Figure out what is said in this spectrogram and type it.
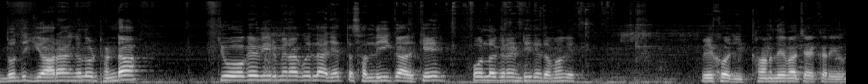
ਦੁੱਧ 11 ਕਿਲੋ ਠੰਡਾ। ਚੋ ਕੇ ਵੀਰ ਮੇਰਾ ਕੋਈ ਲੈ ਜਾਏ ਤਸੱਲੀ ਕਰਕੇ ਫੁੱਲ ਗਾਰੰਟੀ ਤੇ ਦਵਾਂਗੇ। ਵੇਖੋ ਜੀ ਥਣ ਦੇਵਾ ਚੈੱਕ ਕਰਿਓ।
